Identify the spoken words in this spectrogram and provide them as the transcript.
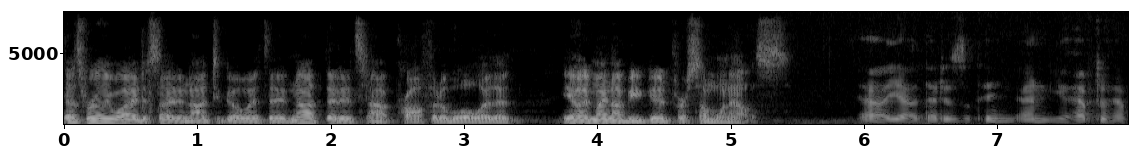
that's really why i decided not to go with it. Not that it's not profitable or that you know it might not be good for someone else. Yeah yeah that is the thing. And you have to have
